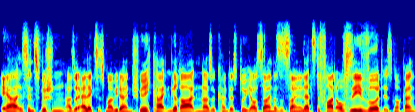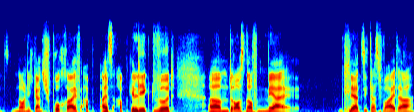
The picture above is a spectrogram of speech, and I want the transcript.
er ist inzwischen, also Alex ist mal wieder in Schwierigkeiten geraten, also könnte es durchaus sein, dass es seine letzte Fahrt auf See wird, ist noch, ganz, noch nicht ganz spruchreif, ab, als abgelegt wird. Ähm, draußen auf dem Meer klärt sich das weiter,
